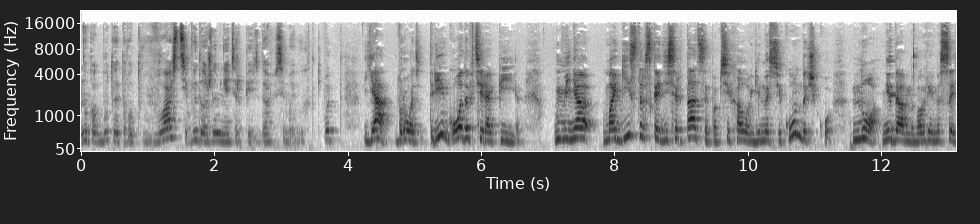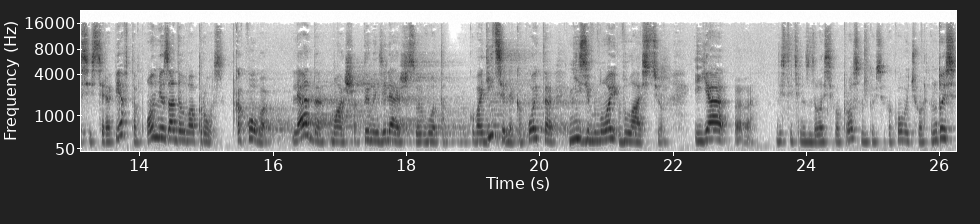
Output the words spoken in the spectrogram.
ну как будто это вот власть, и вы должны меня терпеть, да, все мои выходки. Вот я вроде три года в терапии, у меня магистрская диссертация по психологии на секундочку, но недавно во время сессии с терапевтом он мне задал вопрос, какого ляда, Маша, ты наделяешь своего там руководителя какой-то неземной властью. И я э, действительно задалась вопросом, то есть, а какого черта? Ну, то есть,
